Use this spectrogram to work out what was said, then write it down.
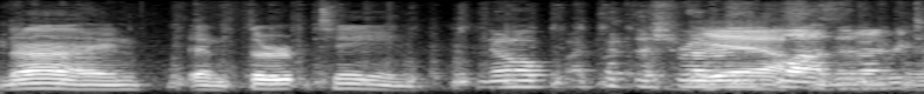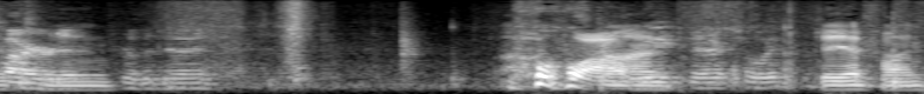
9, and 13. Nope, I put the shredder in Yeah. the closet. I retired it for the day. wow. Fine. Week, actually. Okay, you had fun.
